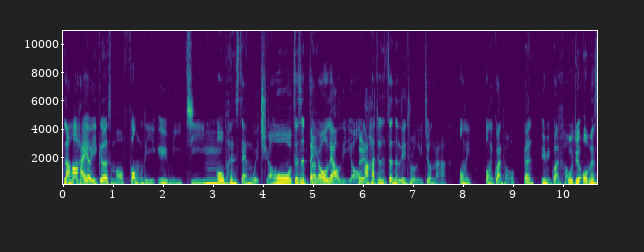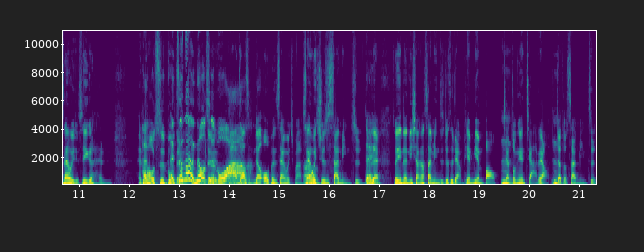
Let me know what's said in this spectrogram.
然后还有一个什么凤梨玉米鸡 open sandwich 哦，这是北欧料理哦。然后它就是真的 literally 就拿凤梨凤梨罐头跟玉米罐头。我觉得 open sandwich 是一个很。很偷吃不的，真的很偷吃不啊！大家知道什么叫 open sandwich 吗？sandwich 就是三明治，对不对？所以呢，你想象三明治就是两片面包夹中间夹料，就叫做三明治。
